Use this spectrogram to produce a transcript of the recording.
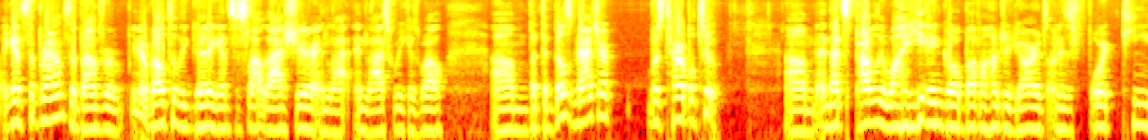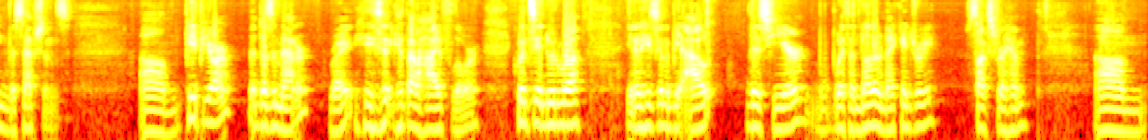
against the Browns. The Browns were, you know, relatively good against the slot last year and, la- and last week as well. Um, but the Bills matchup was terrible too. Um, and that's probably why he didn't go above 100 yards on his 14 receptions. Um, PPR, that doesn't matter, right? He's to get that high floor. Quincy Enunwa, you know, he's to be out this year with another neck injury. Sucks for him. Um,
